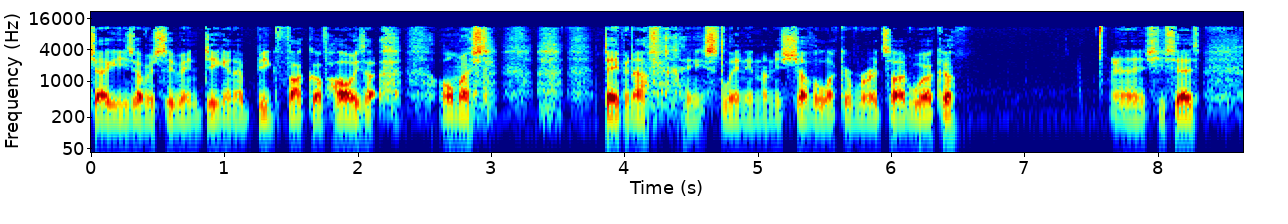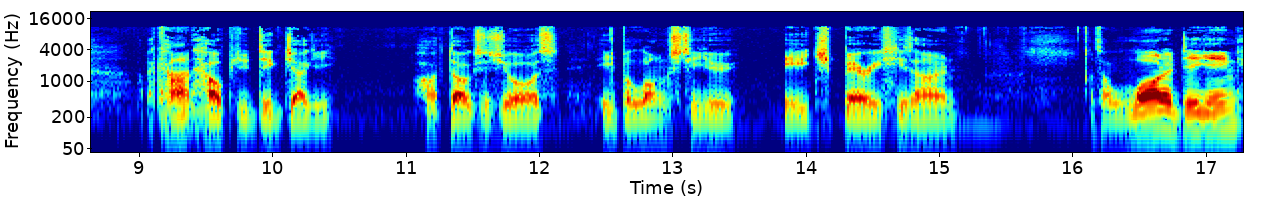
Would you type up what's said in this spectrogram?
Juggy's obviously been digging a big fuck off hole. He's like almost deep enough. he's leaning on his shovel like a roadside worker. And she says, I can't help you dig, Juggy. Hot Dogs is yours. He belongs to you. Each buries his own. It's a lot of digging.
